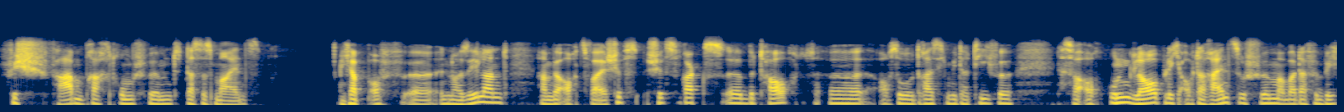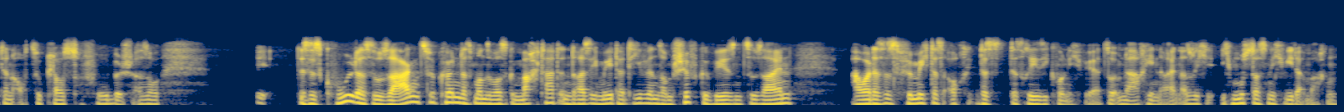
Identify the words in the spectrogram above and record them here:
Fischfarbenpracht rumschwimmt, das ist meins. Ich habe äh, in Neuseeland haben wir auch zwei Schiffs, Schiffswracks äh, betaucht, äh, auch so 30 Meter Tiefe. Das war auch unglaublich, auch da reinzuschwimmen, aber dafür bin ich dann auch zu klaustrophobisch. Also es ist cool, das so sagen zu können, dass man sowas gemacht hat, in 30 Meter Tiefe in so einem Schiff gewesen zu sein. Aber das ist für mich das auch das, das Risiko nicht wert, so im Nachhinein. Also ich, ich muss das nicht wieder machen.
